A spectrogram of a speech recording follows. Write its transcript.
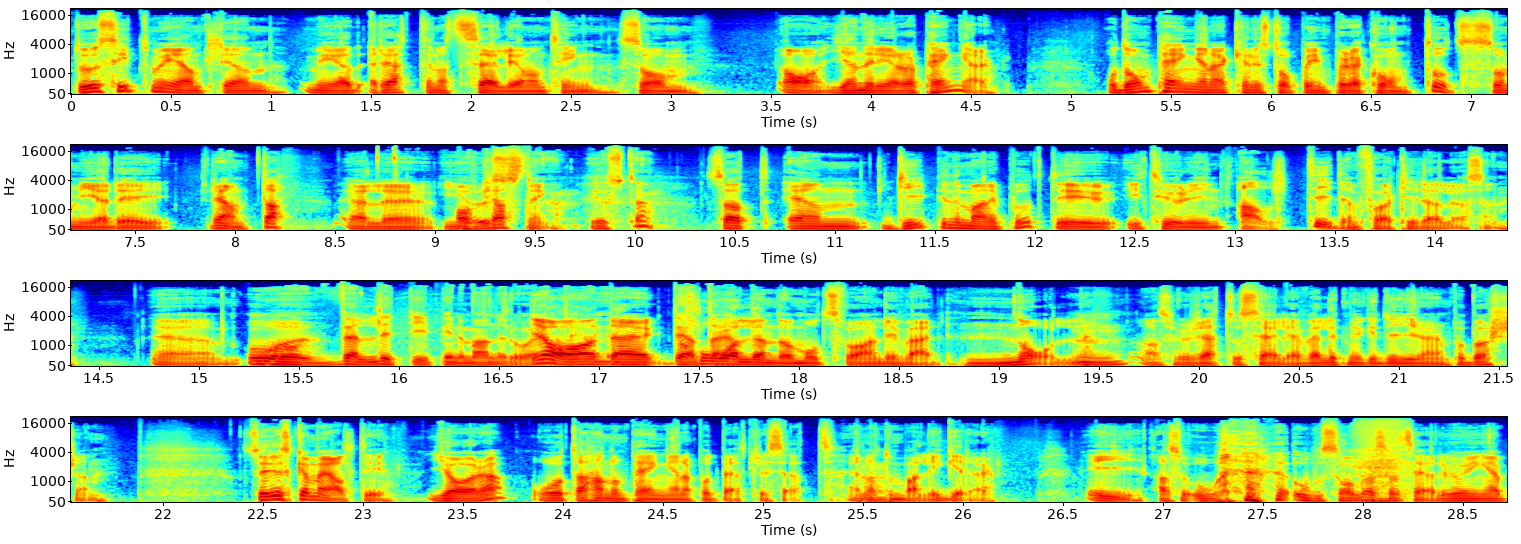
då sitter man egentligen med rätten att sälja någonting som ja, genererar pengar. Och de pengarna kan du stoppa in på det här kontot som ger dig ränta eller avkastning. det. Just det. Så att en deep in the money put är ju i teorin alltid en förtida lösen. Eh, Och väldigt deep in the money då? ja, där Delta. kolen då motsvarande är värd noll. Mm. Alltså rätt att sälja väldigt mycket dyrare än på börsen. Så det ska man alltid göra och ta hand om pengarna på ett bättre sätt än Mm. att de bara ligger där. I, alltså osålda så att säga. Det var inga,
